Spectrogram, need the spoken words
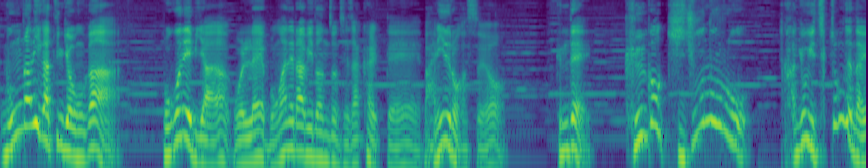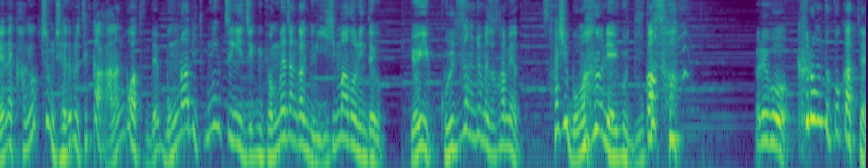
목라비 같은 경우가 복원의 비약 원래 몽환의 라비 던전 제작할 때 많이 들어갔어요. 근데 그거 기준으로 가격이 측정된다. 얘네 가격쯤 제대로 생각 안 한 것 같은데? 목라비 통행증이 지금 경매장 가격 20만 원인데 여기 골드 상점에서 사면 45만 원이야. 이거 누가 사? 그리고 크롬도 똑같아.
